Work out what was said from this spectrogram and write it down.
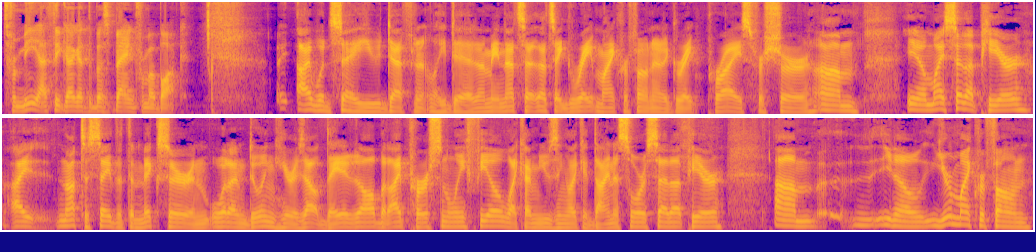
for me, I think I got the best bang for my buck. I would say you definitely did. I mean, that's a that's a great microphone at a great price for sure. Um, you know, my setup here, I not to say that the mixer and what I'm doing here is outdated at all, but I personally feel like I'm using like a dinosaur setup here. Um, you know, your microphone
